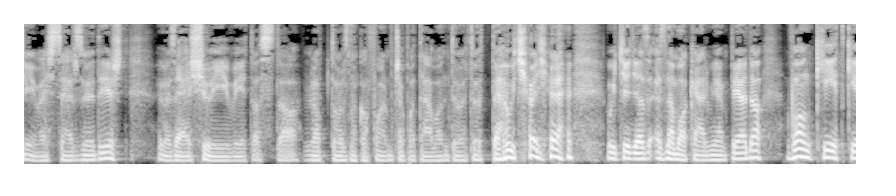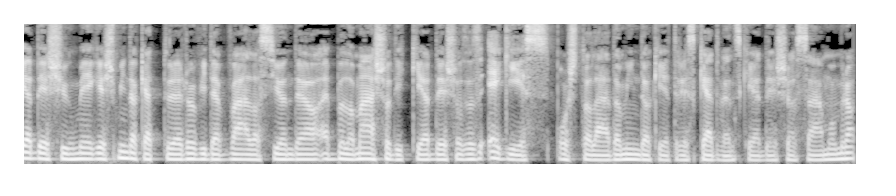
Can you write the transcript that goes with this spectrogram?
éves szerződést, ő az első évét azt a Raptorsnak a farm csapatában töltötte, úgyhogy, úgyhogy ez, ez nem akármilyen példa. Van két kérdésünk még, és mind a kettőre rövidebb válasz jön, de a, ebből a második kérdés az az egész postaláda, mind a két rész kedvenc kérdése a számomra.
